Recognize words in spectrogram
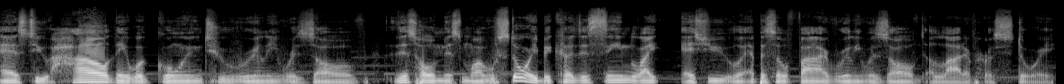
as to how they were going to really resolve this whole Miss Marvel story because it seemed like issue or episode five really resolved a lot of her story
